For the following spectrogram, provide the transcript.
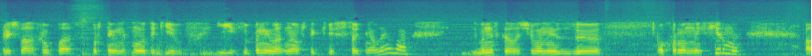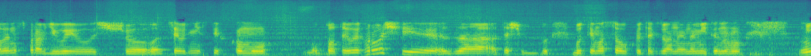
прийшла група спортивних молодиків і їх зупинила знову ж таки сотня лева. Вони сказали, що вони з охоронної фірми, але насправді виявилось, що це одні з тих, кому платили гроші за те, щоб бути масовкою так званої на мітингу. І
